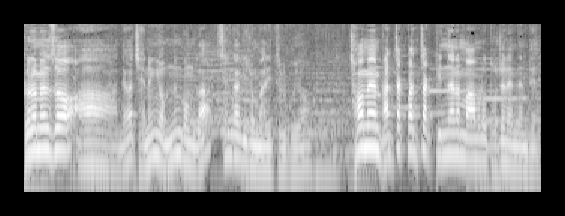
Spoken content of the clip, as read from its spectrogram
그러면서 아 내가 재능이 없는 건가 생각이 좀 많이 들고요. 처음엔 반짝반짝 빛나는 마음으로 도전했는데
